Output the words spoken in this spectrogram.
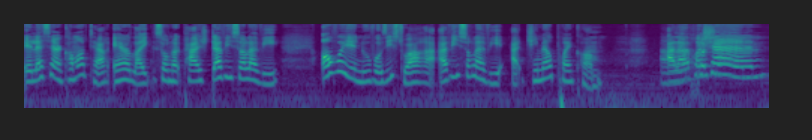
et laisser un commentaire et un like sur notre page d'avis sur la vie. Envoyez-nous vos histoires à avis sur la vie à gmail.com. À, la prochaine.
